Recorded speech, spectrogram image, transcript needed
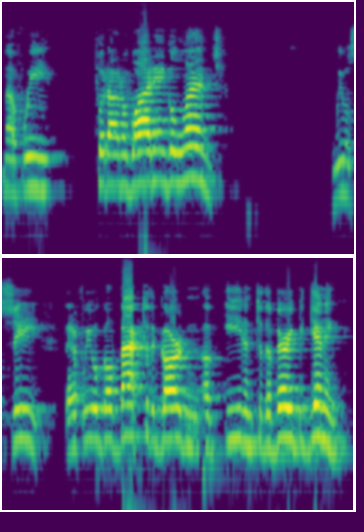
Now if we put on a wide angle lens, we will see that if we will go back to the Garden of Eden to the very beginning,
